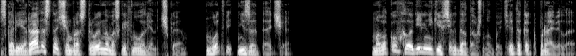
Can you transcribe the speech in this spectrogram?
Скорее радостно, чем расстроенно воскликнула Леночка. Вот ведь незадача. Молоко в холодильнике всегда должно быть, это как правило.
